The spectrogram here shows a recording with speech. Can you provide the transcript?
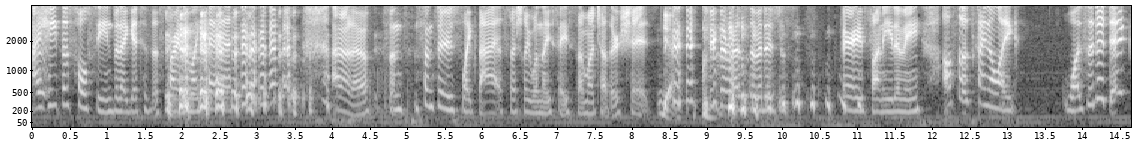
I hate this whole scene, but I get to this part and I'm like, eh. I don't know. censors like that, especially when they say so much other shit. Yeah. the rest of it is just very funny to me. Also, it's kind of like was it a dick?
